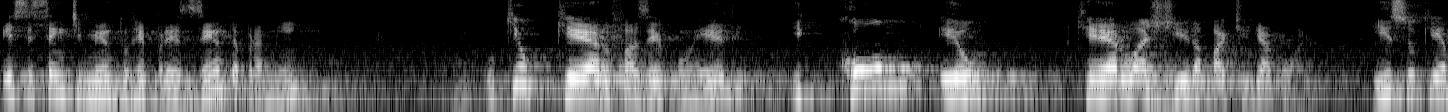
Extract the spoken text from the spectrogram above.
esse sentimento representa para mim, né? o que eu quero fazer com ele e como eu quero agir a partir de agora. Isso que é,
